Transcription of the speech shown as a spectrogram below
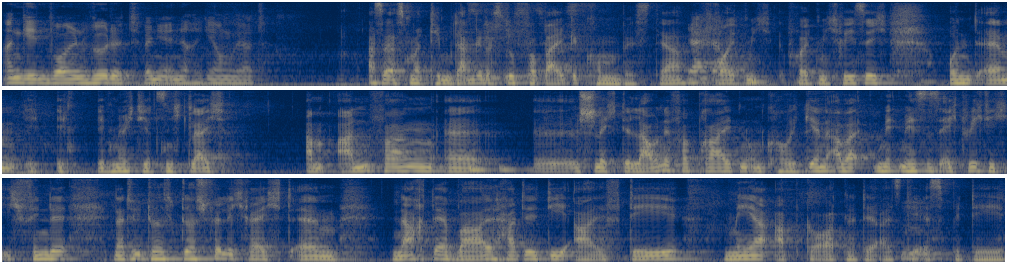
angehen wollen würdet, wenn ihr in der Regierung wärt? Also erstmal Tim, danke, dass du vorbeigekommen bist. Ja, ja freut mich, freut mich riesig. Und ähm, ich, ich, möchte jetzt nicht gleich am Anfang äh, äh, schlechte Laune verbreiten und korrigieren, aber mir, mir, ist es echt wichtig. Ich finde, natürlich, du hast, du hast völlig recht. Ähm, nach der Wahl hatte die AfD mehr Abgeordnete als die mhm. SPD.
